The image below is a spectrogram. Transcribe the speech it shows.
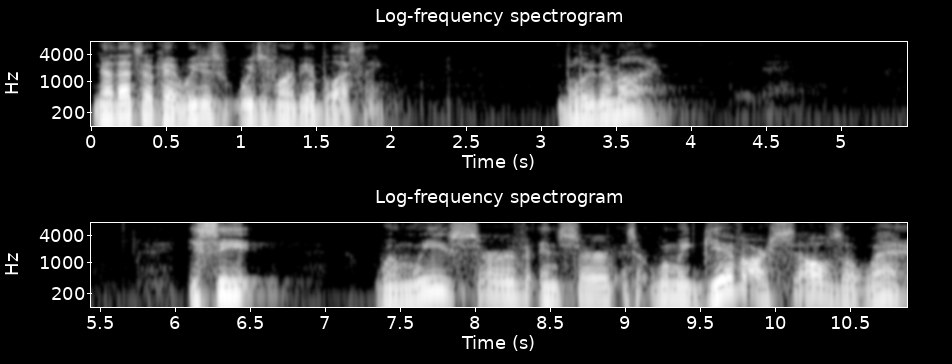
no, that's okay. We just, we just want to be a blessing. Blew their mind. You see, when we serve and serve, when we give ourselves away,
